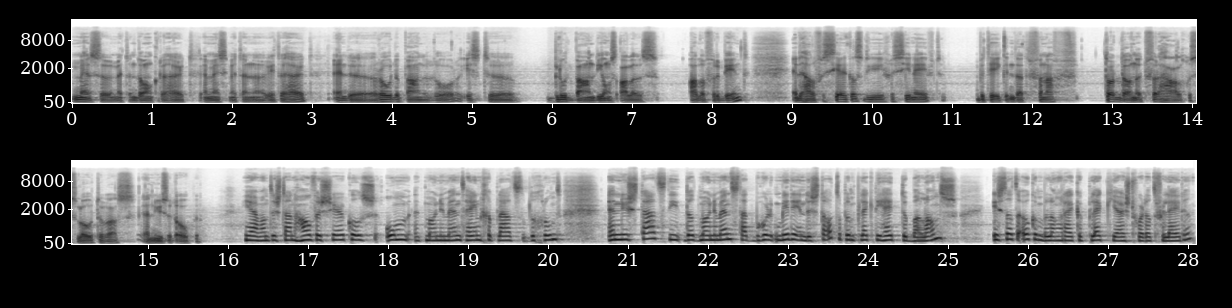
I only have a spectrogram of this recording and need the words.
mensen met een donkere huid en mensen met een witte huid. En de rode baan erdoor is de bloedbaan die ons alles, alle verbindt. En de halve cirkels die je gezien heeft, betekent dat vanaf tot dan het verhaal gesloten was en nu is het open. Ja, want er staan halve cirkels om het monument heen geplaatst op de grond. En nu staat die, dat monument staat behoorlijk midden in de stad, op een plek die heet De Balans. Is dat ook een belangrijke plek juist voor dat verleden?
